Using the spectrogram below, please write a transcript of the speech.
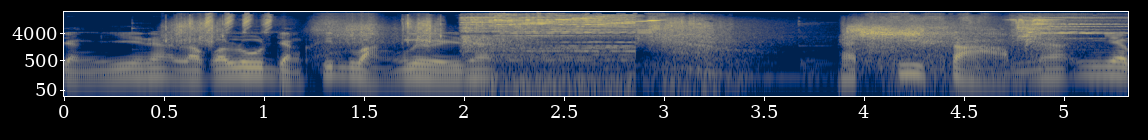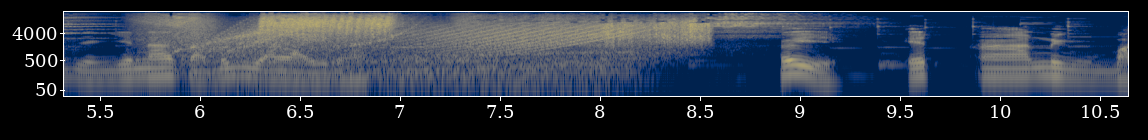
อย่างนี้นะ เราก็รูดอย่างสิ้นหวังเลยนะ แพ็คที่3นะ เงียบอย่างนี้น่าจะไม่มีอะไรนะ เฮ้ย SR 1ใบ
